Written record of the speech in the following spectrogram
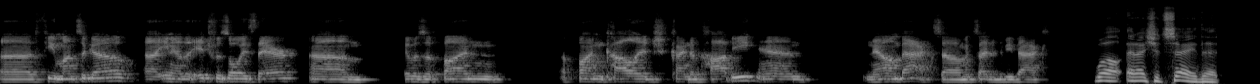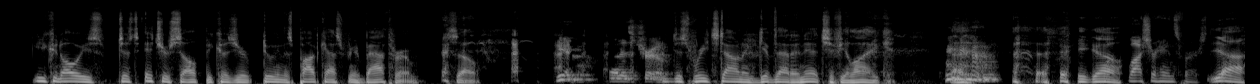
uh, a few months ago, uh, you know, the itch was always there. Um, it was a fun a fun college kind of hobby, and now I'm back. So I'm excited to be back. Well, and I should say that you can always just itch yourself because you're doing this podcast from your bathroom. So yeah, that is true. just reach down and give that an itch if you like. There you go. Wash your hands first. Yeah.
